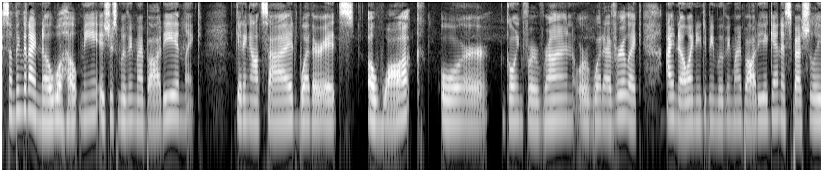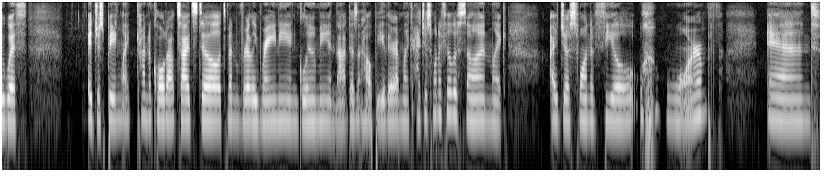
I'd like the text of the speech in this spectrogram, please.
something that I know will help me is just moving my body and like getting outside, whether it's a walk or going for a run or whatever. Like, I know I need to be moving my body again, especially with it just being like kind of cold outside still. It's been really rainy and gloomy, and that doesn't help either. I'm like, I just want to feel the sun. Like, I just want to feel warmth. And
